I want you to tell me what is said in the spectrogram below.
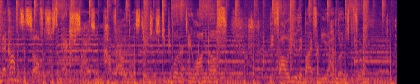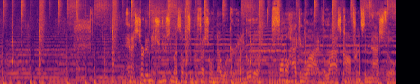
And that conference itself was just an exercise in how valuable a stage is. Keep people entertained long enough. They follow you, they buy from you. I had learned this before. And I started introducing myself as a professional networker. And I go to Funnel Hacking Live, the last conference in Nashville.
